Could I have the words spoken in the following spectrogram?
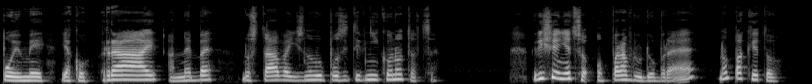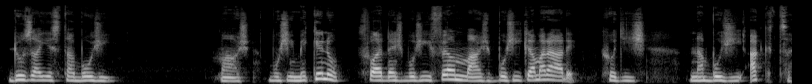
Pojmy jako ráj a nebe dostávají znovu pozitivní konotace. Když je něco opravdu dobré, no pak je to dozajista boží. Máš boží mikinu, shlédneš boží film, máš boží kamarády, chodíš na boží akce.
